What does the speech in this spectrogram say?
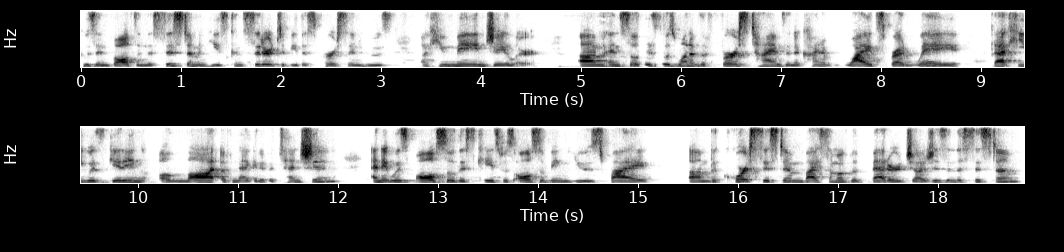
who's involved in the system. And he's considered to be this person who's a humane jailer. Um, and so this was one of the first times in a kind of widespread way that he was getting a lot of negative attention. And it was also, this case was also being used by um, the court system, by some of the better judges in the system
